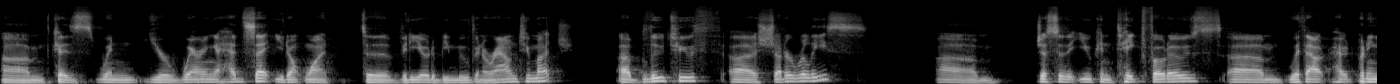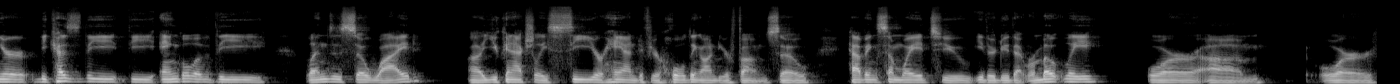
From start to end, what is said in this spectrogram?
Because um, when you're wearing a headset, you don't want the video to be moving around too much. Uh, Bluetooth uh, shutter release, um, just so that you can take photos um, without putting your because the the angle of the lens is so wide uh, you can actually see your hand if you're holding onto your phone. So having some way to either do that remotely or um, or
